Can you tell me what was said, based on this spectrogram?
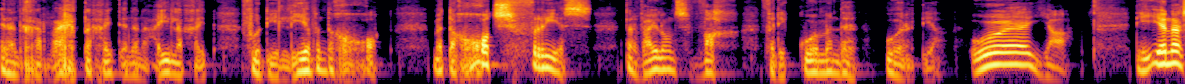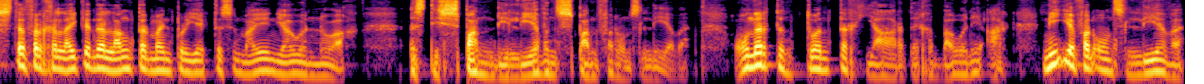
en in geregtigheid en in heiligheid voor die lewende God met 'n godsvrees terwyl ons wag vir die komende oordeel. O ja, Die enigste vergelykende langtermynprojek tussen my en jou en Noag is die span, die lewensspan van ons lewe. 120 jaar het hy gebou in die ark. Nie een van ons lewe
